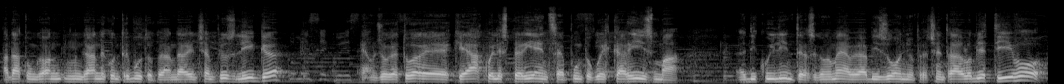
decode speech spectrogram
ha dato un, gran, un grande contributo per andare in Champions League è un giocatore che ha quell'esperienza e appunto quel carisma eh, di cui l'Inter secondo me aveva bisogno per centrare l'obiettivo,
